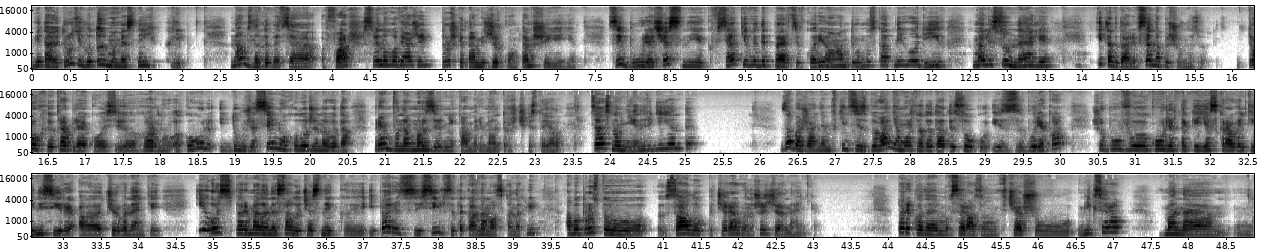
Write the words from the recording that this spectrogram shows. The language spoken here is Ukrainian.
Вітаю, друзі! Готуємо м'ясний хліб. Нам знадобиться фарш свиноговяжий, трошки там із жирком, там шия є. Цибуля, часник, всякі види перців, коріандру, мускатний горіх, хмелі сунелі і так далі. Все напишу внизу. Трохи крапля якогось е, гарного алкоголю і дуже сильно охолоджена вода. Прям вона в морозильній камері в мене трошечки стояла. Це основні інгредієнти. За бажанням, в кінці збивання можна додати соку із буряка, щоб був е, колір такий яскравенький, не сірий, а червоненький. І ось перемелене сало, часник е, і перець, і сіль це така намазка на хліб, або просто е, сало, печеревино, щось жирненьке. Перекладаємо все разом в чашу міксера. В мене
